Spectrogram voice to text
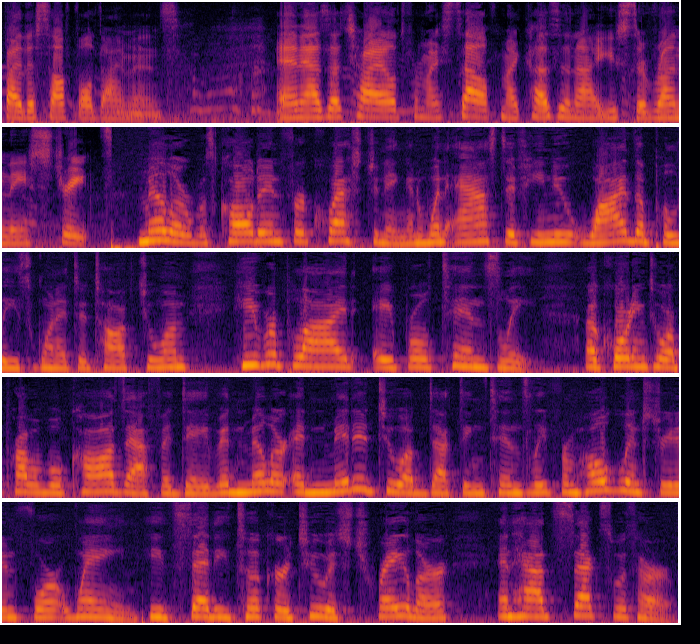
by the softball diamonds. And as a child for myself, my cousin and I used to run these streets. Miller was called in for questioning, and when asked if he knew why the police wanted to talk to him, he replied, April Tinsley. According to a probable cause affidavit, Miller admitted to abducting Tinsley from Hoagland Street in Fort Wayne. He said he took her to his trailer and had sex with her.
